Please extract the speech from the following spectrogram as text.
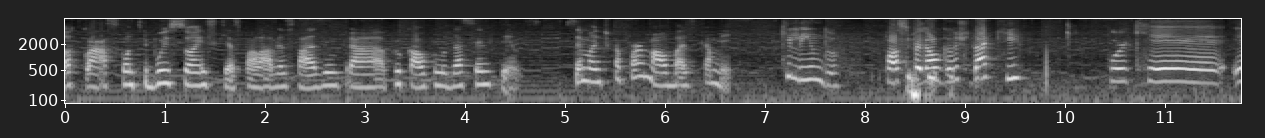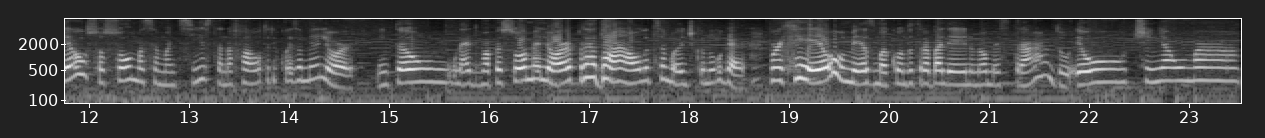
a, as contribuições que as palavras fazem para o cálculo da sentença. Semântica formal, basicamente. Que lindo! Posso pegar o gancho daqui porque eu só sou uma semanticista na falta de coisa melhor. Então, né, de uma pessoa melhor para dar aula de semântica no lugar. Porque eu mesma, quando trabalhei no meu mestrado, eu tinha uma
